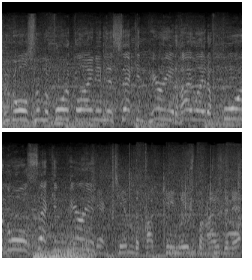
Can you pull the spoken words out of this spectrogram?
Two goals from the fourth line in the second period highlight a four-goal second period. Check Tim, the puck came loose behind the net.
